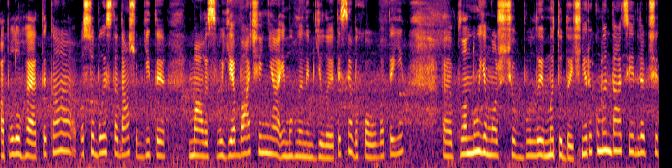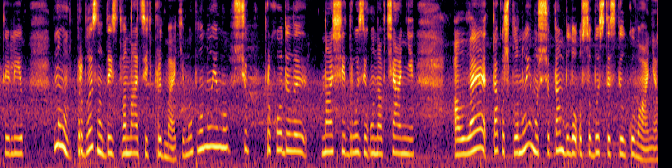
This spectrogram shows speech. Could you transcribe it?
апологетика особиста, да, щоб діти мали своє бачення і могли ним ділитися, виховувати їх. Е, Плануємо, щоб були методичні рекомендації для вчителів. Ну, приблизно десь 12 предметів ми плануємо, щоб проходили наші друзі у навчанні. Але також плануємо, щоб там було особисте спілкування,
